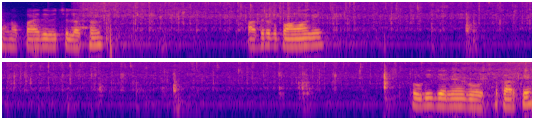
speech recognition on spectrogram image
ਹੁਣ ਆਪਾਂ ਇਹਦੇ ਵਿੱਚ ਲਸਣ ਅਦਰਕ ਪਾਵਾਂਗੇ। ਥੋੜੀ ਦੇਰ ਇਹਨੂੰ ਰੋਸਟ ਕਰਕੇ।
